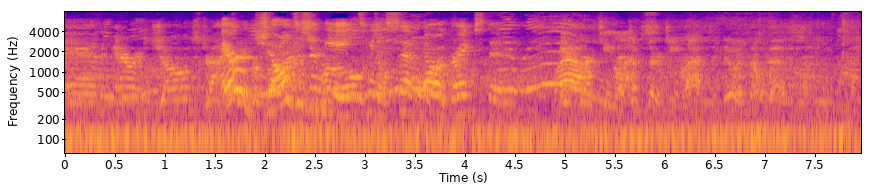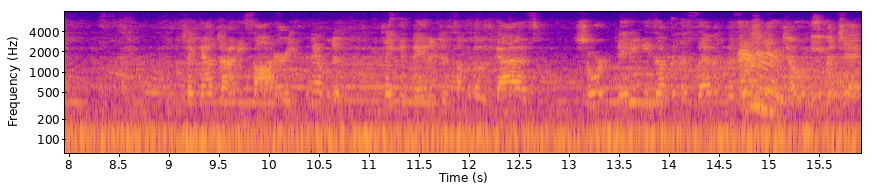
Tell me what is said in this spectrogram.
and Erik Jones drives. Erik Jones is in the row 18 to and 7 fourth. Noah Gragson. Yeah, Wow. 13 laps. 13 laps to do it, though. That's... Check out Johnny Sauter. He's been able to take advantage of some of those guys short pitting. He's up in the seventh position. and Joe Nemechek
